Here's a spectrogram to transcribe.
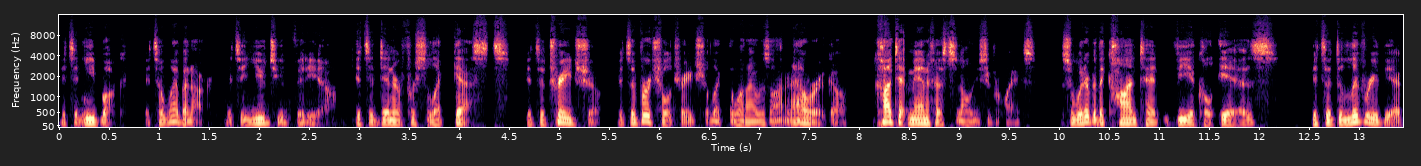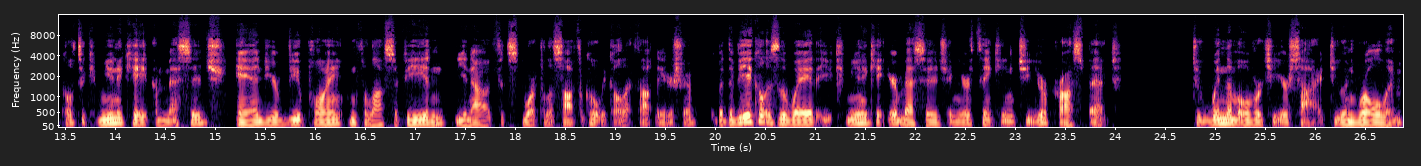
it's an ebook, it's a webinar, it's a YouTube video, it's a dinner for select guests, it's a trade show, it's a virtual trade show like the one I was on an hour ago. Content manifests in all these different ways. So whatever the content vehicle is, it's a delivery vehicle to communicate a message and your viewpoint and philosophy. And, you know, if it's more philosophical, we call that thought leadership. But the vehicle is the way that you communicate your message and your thinking to your prospect to win them over to your side, to enroll them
